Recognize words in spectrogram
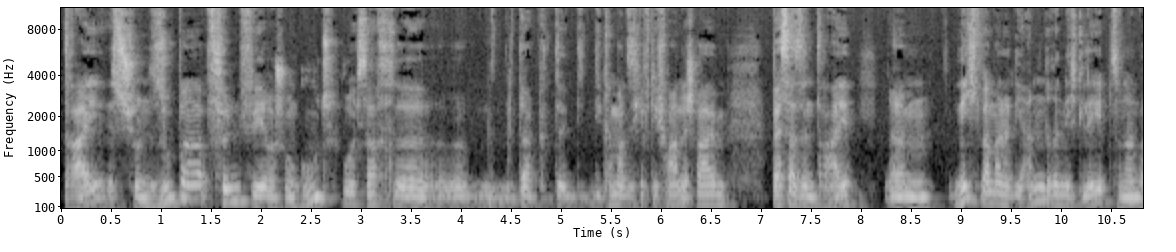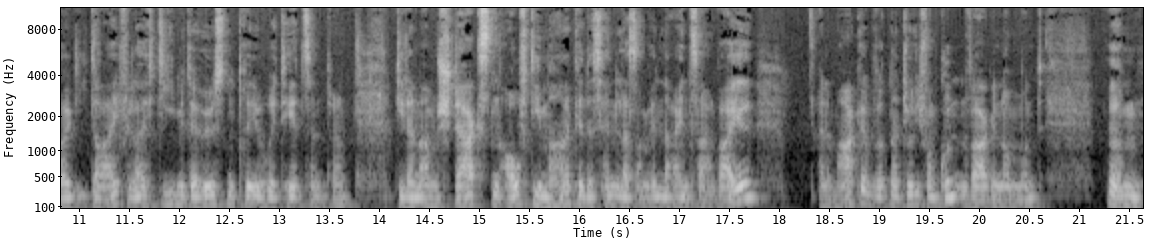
drei ist schon super, fünf wäre schon gut, wo ich sage, äh, da, die kann man sich auf die Fahne schreiben. Besser sind drei. Ähm, nicht, weil man die anderen nicht lebt, sondern weil die drei vielleicht die mit der höchsten Priorität sind, ja? die dann am stärksten auf die Marke des Händlers am Ende einzahlen. Weil eine Marke wird natürlich vom Kunden wahrgenommen und ähm,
